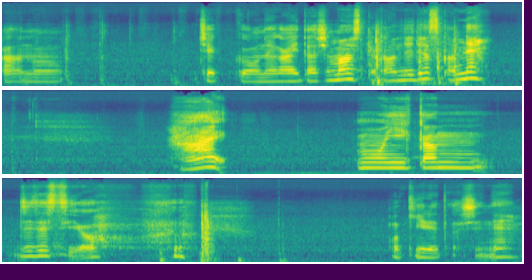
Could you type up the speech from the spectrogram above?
あのチェックお願いいたしますって感じですかね。はい。もういい感じですよ。起きれたしね。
